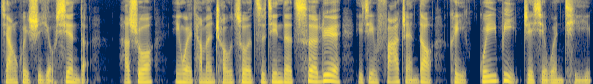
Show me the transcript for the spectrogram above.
将会是有限的。他说，因为他们筹措资金的策略已经发展到可以规避这些问题。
